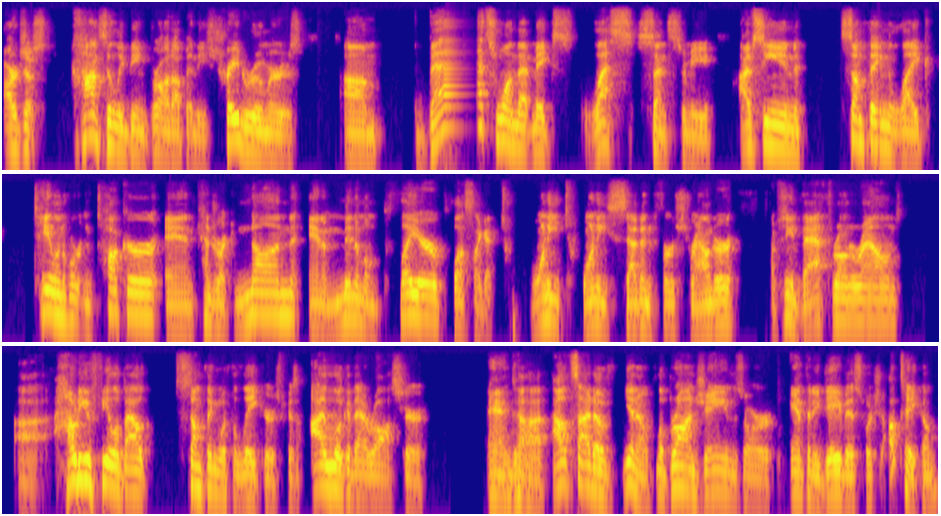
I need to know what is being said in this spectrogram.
are just constantly being brought up in these trade rumors. Um, that's one that makes less sense to me. I've seen something like Talen Horton Tucker and Kendrick Nunn and a minimum player plus like a 2027 first rounder. I've seen that thrown around. Uh, how do you feel about something with the Lakers? Because I look at that roster and uh, outside of, you know, LeBron James or Anthony Davis, which I'll take them,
